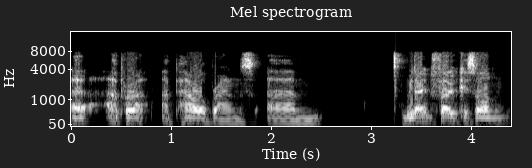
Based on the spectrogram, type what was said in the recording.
uh, apparel brands, um, we don't focus on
